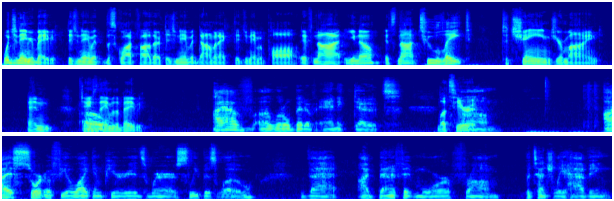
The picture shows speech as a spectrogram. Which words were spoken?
What'd you name your baby? Did you name it the squad father? Did you name it Dominic? Did you name it Paul? If not, you know, it's not too late to change your mind and change Oh. the name of the baby. I have a little bit of anecdotes Let's hear it. Um, I sort of feel like in periods where sleep is low, that I benefit more from potentially having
